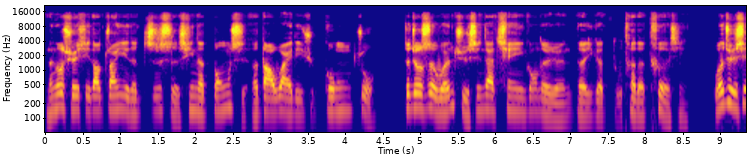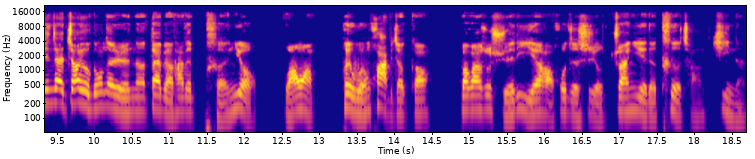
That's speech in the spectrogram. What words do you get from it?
能够学习到专业的知识、新的东西，而到外地去工作。这就是文曲星在迁移宫的人的一个独特的特性。文曲星在交友宫的人呢，代表他的朋友往往会文化比较高，包括说学历也好，或者是有专业的特长技能。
